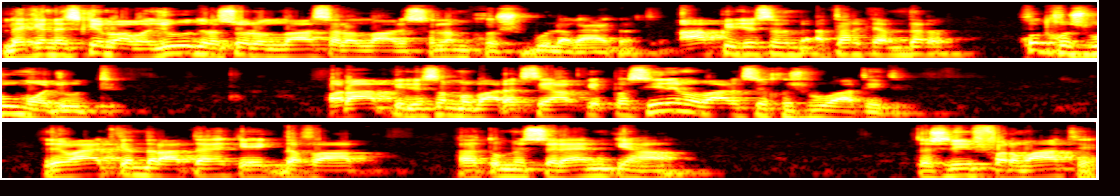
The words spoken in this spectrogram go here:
لیکن اس کے باوجود رسول اللہ صلی اللہ علیہ وسلم خوشبو لگایا کرتے آپ کے جسم میں اطر کے اندر خود خوشبو موجود تھی۔ اور آپ کے جسم مبارک سے، آپ کے پسینے مبارک سے خوشبو آتی تھی۔ روایت کے اندر آتا ہے کہ ایک دفعہ آپ تم سلیم کے ہاں تشریف فرما تھے،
